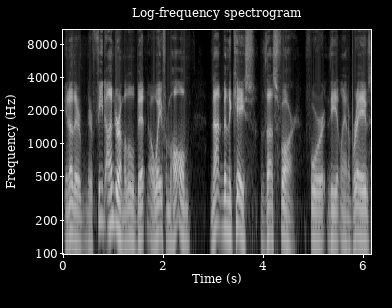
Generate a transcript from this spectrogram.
you know, their their feet under them a little bit away from home. Not been the case thus far for the Atlanta Braves.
